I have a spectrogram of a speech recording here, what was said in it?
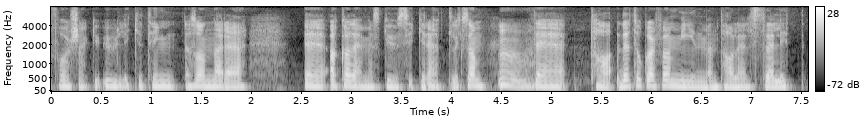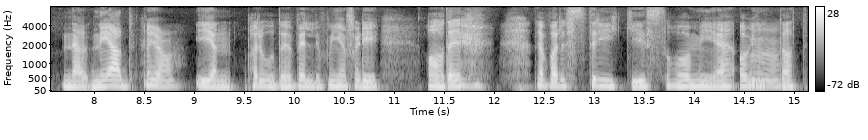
forårsake ulike ting. Sånn derre eh, akademisk usikkerhet, liksom. Mm. Det, ta, det tok i hvert fall min mentale helse litt ned, ned Ja. i en periode veldig mye, fordi å, det, det bare stryker i så mye å vite at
